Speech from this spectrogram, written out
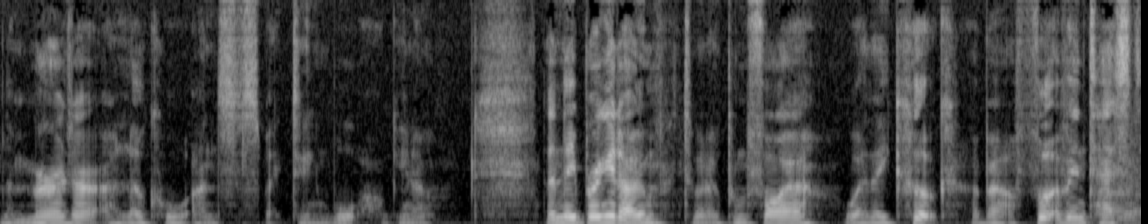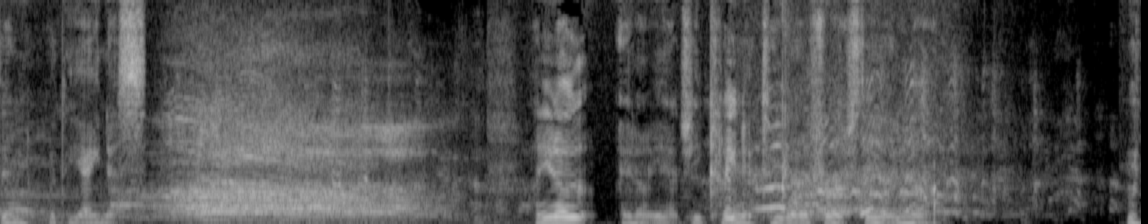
and murder a local unsuspecting warthog, you know. Then they bring it home to an open fire where they cook about a foot of intestine with the anus. And you know, you don't actually clean it too well first either, you know.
